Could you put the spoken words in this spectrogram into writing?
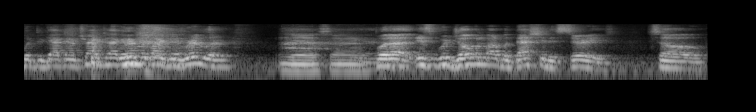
with the goddamn track jacket. He looked like the Riddler. Yeah, so But uh, it's we're joking about it, but that shit is serious. So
